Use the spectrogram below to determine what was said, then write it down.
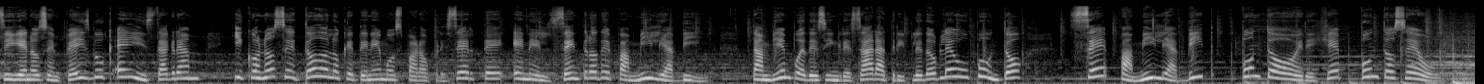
Síguenos en Facebook e Instagram y conoce todo lo que tenemos para ofrecerte en el Centro de Familia BID. También puedes ingresar a www.cfamiliabit.org.co.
